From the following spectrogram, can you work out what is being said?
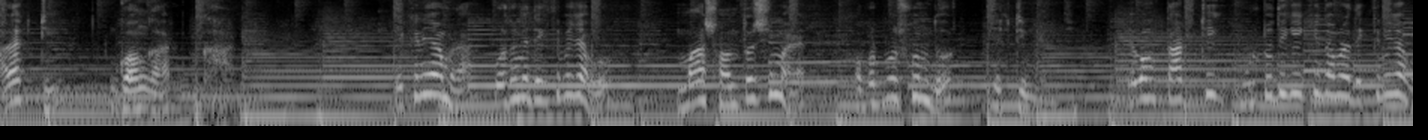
আর একটি গঙ্গার ঘাট। এখানে আমরা প্রথমে দেখতে পেয়ে যাব মা সন্তোষী মায়ের অপূর্ব সুন্দর একটি মন্দির এবং তার ঠিক উল্টো দিকে কিন্তু আমরা দেখতে পেয়ে যাব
